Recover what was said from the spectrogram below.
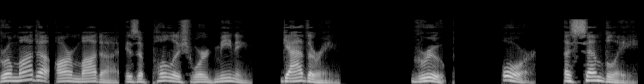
Gromada armada is a Polish word meaning gathering, group, or assembly.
